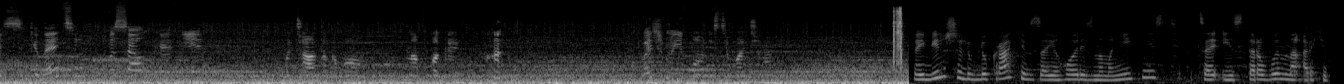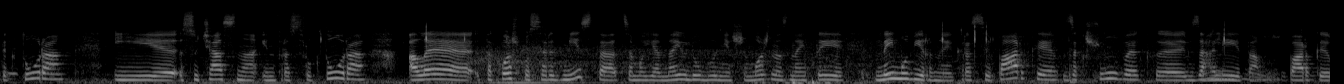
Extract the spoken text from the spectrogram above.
Ось кінець веселки і початок або навпаки. Бачиш, ми її повністю бачимо. Найбільше люблю Краків за його різноманітність. Це і старовинна архітектура, і сучасна інфраструктура. Але також посеред міста це моє найулюбленіше. Можна знайти неймовірної краси парки, закшувек, е, взагалі там парки.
